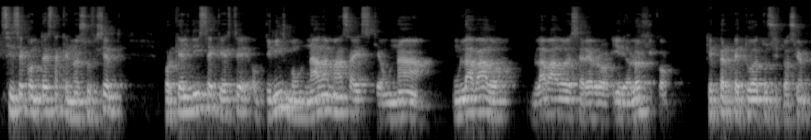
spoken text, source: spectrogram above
sí se contesta que no es suficiente, porque él dice que este optimismo nada más es que una, un lavado, un lavado de cerebro ideológico que perpetúa tu situación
